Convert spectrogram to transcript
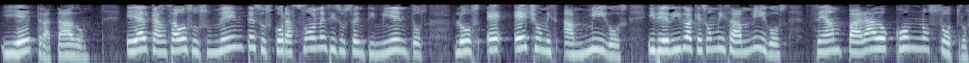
y he tratado. He alcanzado sus mentes, sus corazones y sus sentimientos. Los he hecho mis amigos y debido a que son mis amigos, se han parado con nosotros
